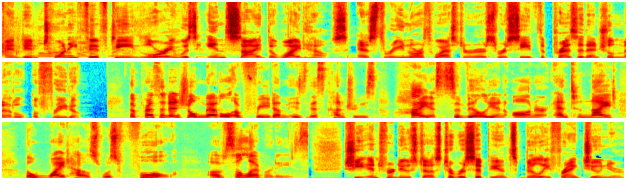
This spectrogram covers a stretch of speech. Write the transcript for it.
And in 2015, Lori was inside the White House as three Northwesterners received the Presidential Medal of Freedom. The Presidential Medal of Freedom is this country's highest civilian honor, and tonight the White House was full of celebrities. She introduced us to recipients Billy Frank Jr.,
